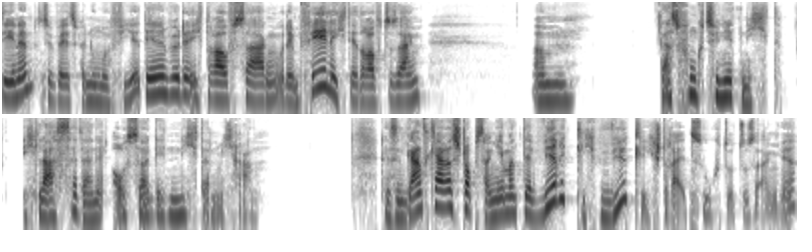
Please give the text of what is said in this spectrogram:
denen, sind wir jetzt bei Nummer vier, denen würde ich drauf sagen oder empfehle ich dir drauf zu sagen, ähm, das funktioniert nicht. Ich lasse deine Aussage nicht an mich ran. Das ist ein ganz klares Stopp sagen. Jemand, der wirklich, wirklich Streit sucht sozusagen, ja.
